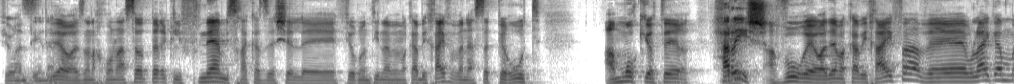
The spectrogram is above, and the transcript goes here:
פיורנטינה. זהו, אז אנחנו נעשה עוד פרק לפני המשחק הזה של אה, פיורנטינה ומכבי חיפה, ונעשה פירוט עמוק יותר. חריש. עבור אוהדי מכבי חיפה, ואולי גם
